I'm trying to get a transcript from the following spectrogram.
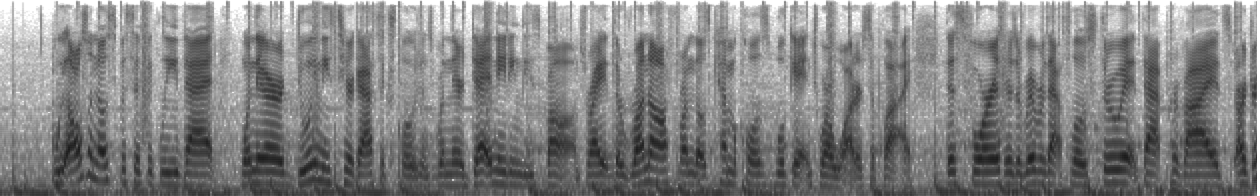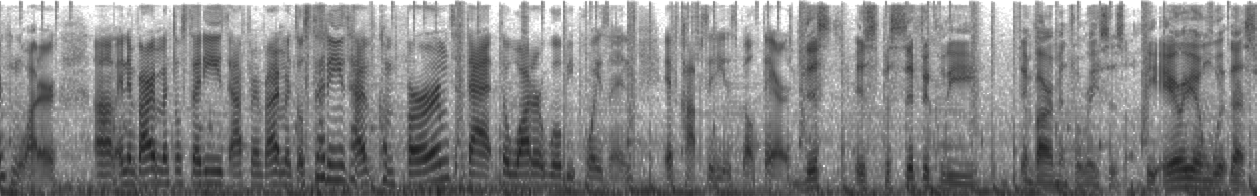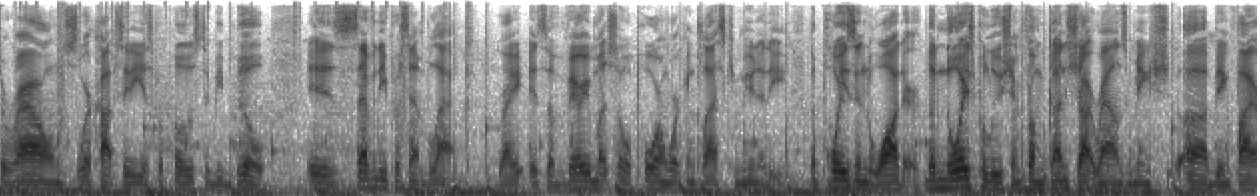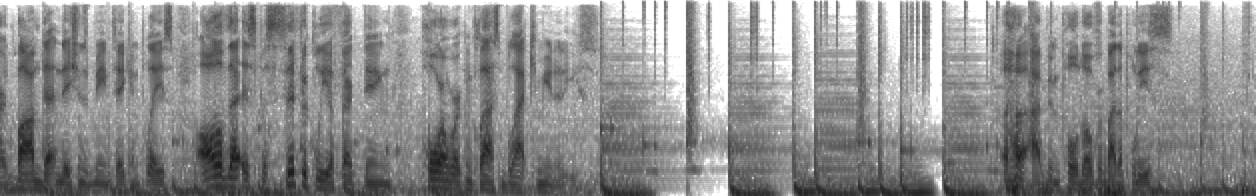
We also know specifically that when they're doing these tear gas explosions, when they're detonating these bombs, right, the runoff from those chemicals will get into our water supply. This forest, there's a river that flows through it that provides our drinking water. Um, and environmental studies after environmental studies have confirmed that the water will be poisoned if Cop City is built there. This is specifically environmental racism. The area that surrounds where Cop City is proposed to be built is 70% black right? It's a very much so a poor and working class community. The poisoned water, the noise pollution from gunshot rounds being uh, being fired, bomb detonations being taken place, all of that is specifically affecting poor and working class black communities. Uh, I've been pulled over by the police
